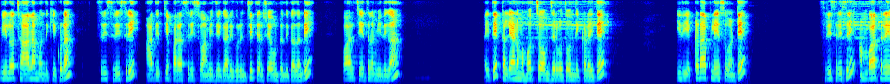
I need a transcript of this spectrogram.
మీలో చాలామందికి కూడా శ్రీ శ్రీ శ్రీ ఆదిత్య పరశ్రీ స్వామీజీ గారి గురించి తెలిసే ఉంటుంది కదండి. వారి చేతుల మీదుగా అయితే కళ్యాణ మహోత్సవం జరుగుతోంది ఇక్కడైతే. ఇది ఎక్కడ ప్లేసు అంటే శ్రీ శ్రీ శ్రీ అంబాత్రయ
